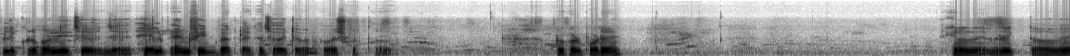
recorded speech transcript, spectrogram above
ক্লিক করার পর নিচে যে হেল্প অ্যান্ড ফিডব্যাক লেখা আছে, ওইটা প্রবেশ করতে হবে। ঢোকার পরে এখানে লিখতে হবে।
